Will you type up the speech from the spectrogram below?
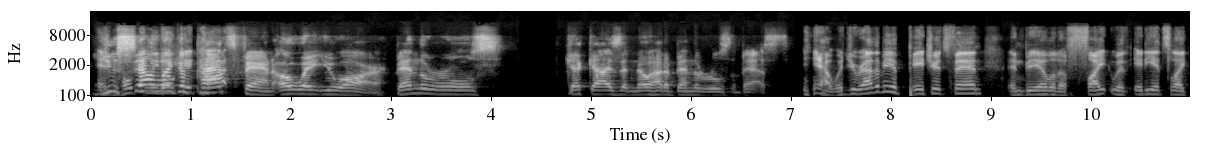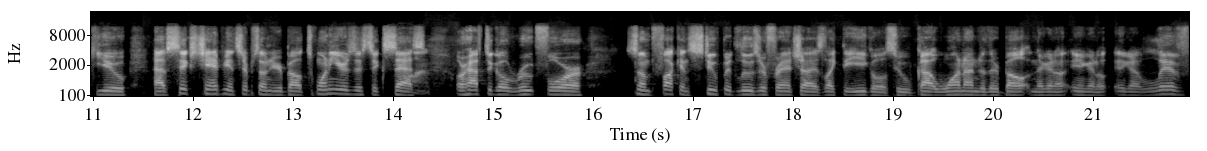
You sound like a get caught. Pats fan. Oh wait, you are. Bend the rules. Get guys that know how to bend the rules the best. Yeah, would you rather be a Patriots fan and be able to fight with idiots like you, have six championships under your belt, 20 years of success, or have to go root for some fucking stupid loser franchise like the Eagles who got one under their belt and they're going to you're going to you're to live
